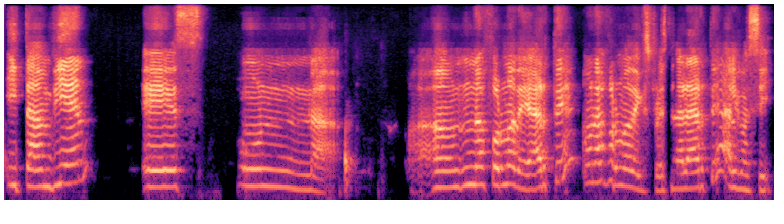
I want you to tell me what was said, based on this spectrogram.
y también es una, una forma de arte, una forma de expresar arte, algo así.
